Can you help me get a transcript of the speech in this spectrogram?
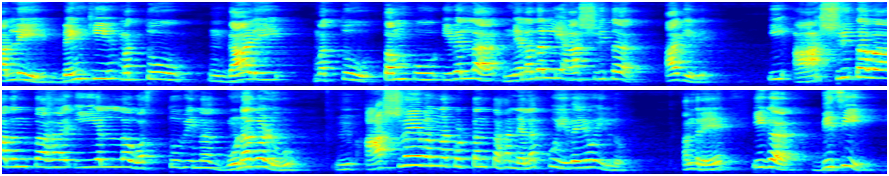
ಅಲ್ಲಿ ಬೆಂಕಿ ಮತ್ತು ಗಾಳಿ ಮತ್ತು ತಂಪು ಇವೆಲ್ಲ ನೆಲದಲ್ಲಿ ಆಶ್ರಿತ ಆಗಿವೆ. ಈ ಆಶ್ರಿತವಾದಂತಹ ಈ ಎಲ್ಲ ವಸ್ತುವಿನ ಗುಣಗಳು ಆಶ್ರಯವನ್ನ ಕೊಟ್ಟಂತಹ ನೆಲಕ್ಕೂ ಇವೆಯೋ ಇಲ್ಲೋ? ಅಂದ್ರೆ ಈಗ ಬಿಸಿ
